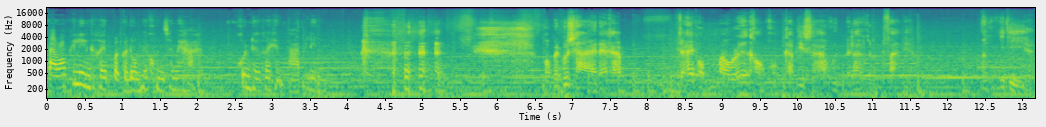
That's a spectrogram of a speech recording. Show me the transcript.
แปลว่าพี่ลินเคยเปิดกระดุมให้คุณใช่ไหมคะ คุณถึงเคยเห็นตาพี่ลิน ผมเป็นผู้ชายนะครับ จะให้ผมเอาเรื่องของผมกับพี่สาวคุณไปเล่าให้คุณฟังเนี่ยมันคงไม่ดีอะ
